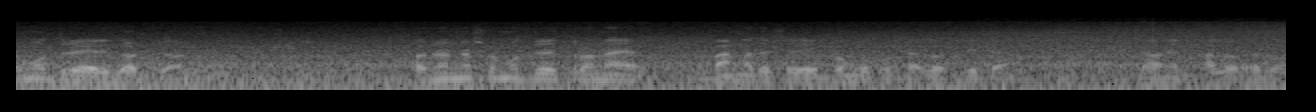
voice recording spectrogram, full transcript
সমুদ্রের গর্জন। অন্যান্য সমুদ্রের তুলনায় বাংলাদেশের এই বঙ্গোপসাগর যেটা, এটা অনেক ভালো এবং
